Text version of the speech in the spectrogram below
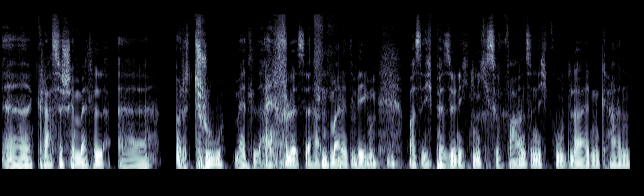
äh, klassische Metal äh, oder True Metal Einflüsse hat, meinetwegen. was ich persönlich nicht so wahnsinnig gut leiden kann,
